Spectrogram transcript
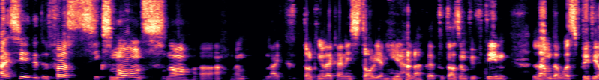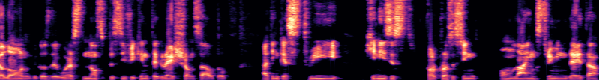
I see that the first six months. No, uh, I'm like talking like an historian here. Like uh, 2015, Lambda was pretty alone because there were no specific integrations out of I think S3 Kinesis for processing online streaming data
